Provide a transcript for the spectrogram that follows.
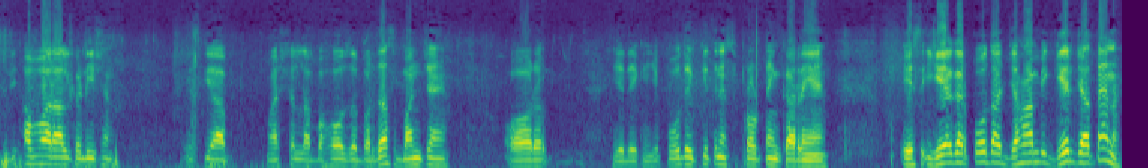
जी ओवरऑल कंडीशन इसकी आप माशाल्लाह बहुत ज़बरदस्त बंच हैं और ये देखें, ये पौधे कितने स्प्राउटिंग कर रहे हैं। इस, ये अगर पौधा जहाँ भी गिर जाता है ना,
